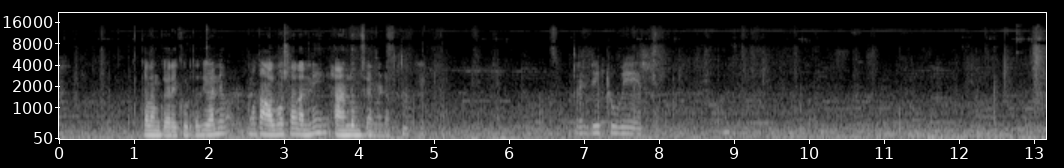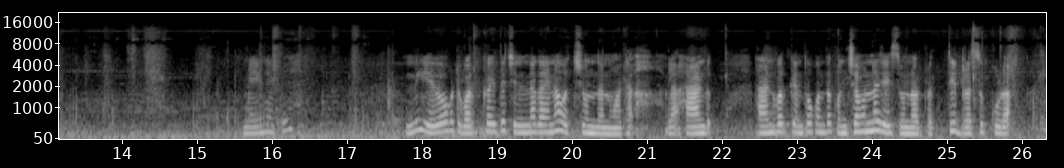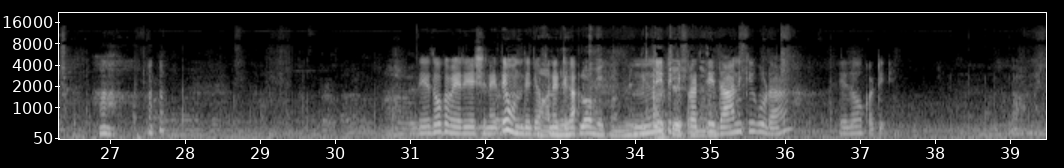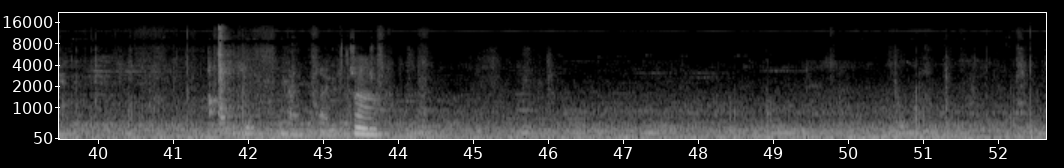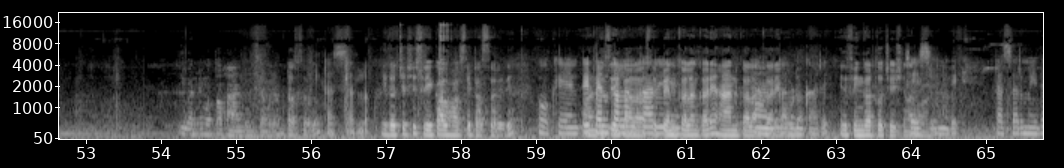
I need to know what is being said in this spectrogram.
Kalamkari kurtas ఇవన్నీ మొత్తం ఆల్మోస్ట్ ఆల్ అన్ని హ్యాండ్లూమ్సే madam. Ready to wear. Main అయితే అన్నీ ఏదో ఒకటి వర్క్ అయితే చిన్నగా అయినా వచ్చి ఉందన్నమాట అలా హ్యాండ్ హ్యాండ్ వర్క్ ఎంతో కొంత కొంచెమన్నా చేసి ఉన్నారు ప్రతి డ్రెస్సుకు కూడా ఏదో ఒక వేరియేషన్ అయితే ఉంది డెఫినెట్గా అన్నింటికి ప్రతి. దానికి కూడా ఏదో ఒకటి ఆ. ఇవన్నీ మొత్తం హ్యాండ్లూమ్స్ మేడం టస్సర్ టస్సర్లో ఇది వచ్చేసి శ్రీకాళహస్తి టస్సర్ ఇది. ఓకే అంటే pen kalamkari pen kalamkari hand kalamkari hand కూడా. ఇది ఫింగర్తో చేసిన చేసినవి. టస్సర్ మీద?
